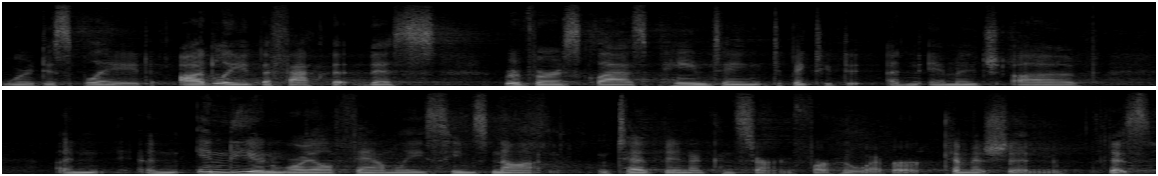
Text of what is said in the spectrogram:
were displayed. Oddly, the fact that this reverse glass painting depicted an image of an, an, Indian royal family seems not to have been a concern for whoever commissioned this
